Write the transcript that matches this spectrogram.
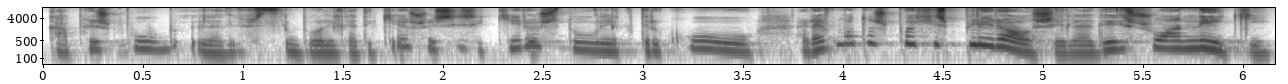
κάποιος που, δηλαδή στην πολυκατοικία σου, εσύ είσαι κύριος του ηλεκτρικού ρεύματος που έχεις πληρώσει, δηλαδή σου ανήκει.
